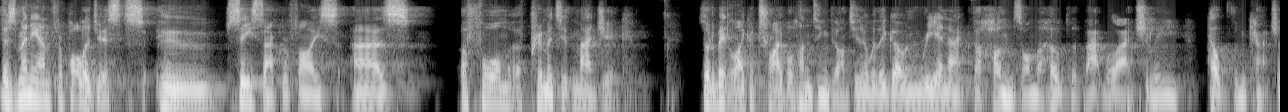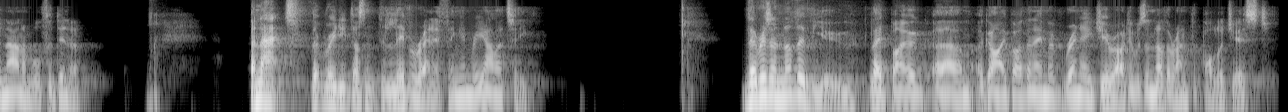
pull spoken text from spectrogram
There's many anthropologists who see sacrifice as a form of primitive magic, sort of a bit like a tribal hunting dance, you know, where they go and reenact the hunt on the hope that that will actually help them catch an animal for dinner. An act that really doesn't deliver anything in reality. There is another view led by a, um, a guy by the name of Rene Girard, who was another anthropologist,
